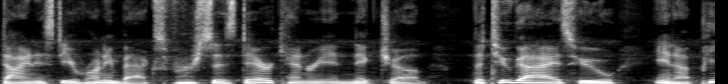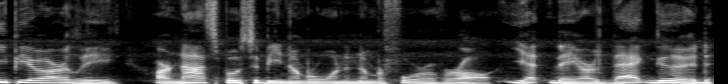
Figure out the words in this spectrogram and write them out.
dynasty running backs versus Derrick Henry and Nick Chubb. The two guys who, in a PPR league, are not supposed to be number one and number four overall, yet they are that good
